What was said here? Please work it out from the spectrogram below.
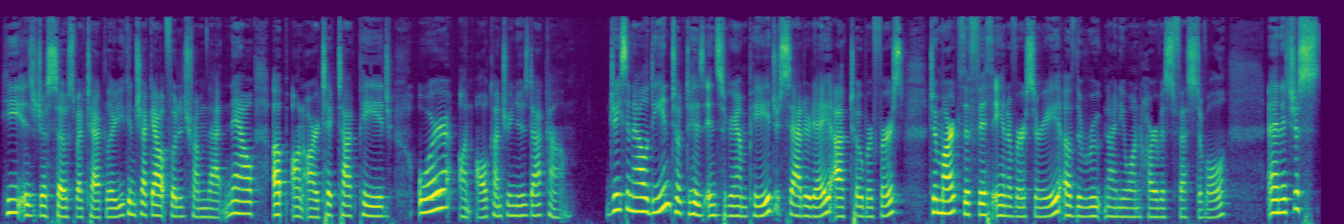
he is just so spectacular. You can check out footage from that now up on our TikTok page or on allcountrynews.com. Jason Aldean took to his Instagram page Saturday, October 1st, to mark the fifth anniversary of the Route 91 Harvest Festival. And it's just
